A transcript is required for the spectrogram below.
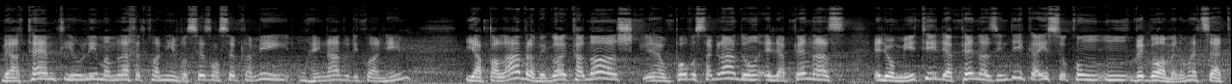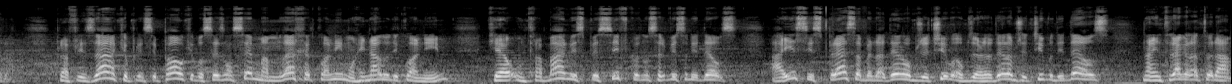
"Beatem tiulim amlechet kohanim", vocês vão ser para mim um reinado de kohanim. E a palavra Begoi Kadosh, que é o povo sagrado, ele apenas ele omite, ele apenas indica isso com um vegomer, um etc. Para frisar que o principal que vocês vão ser Mamlechet Kohanim, o reinado de Kohanim, que é um trabalho específico no serviço de Deus. Aí se expressa o verdadeiro objetivo, o verdadeiro objetivo de Deus na entrega da Torá.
